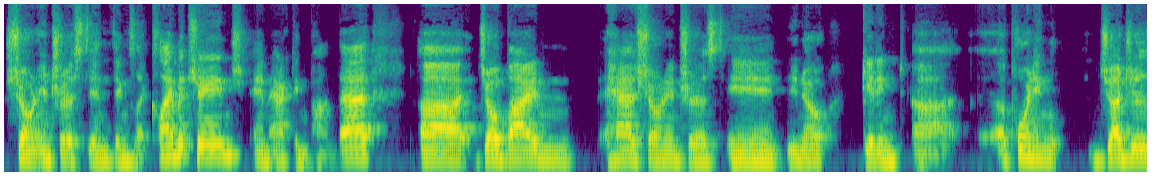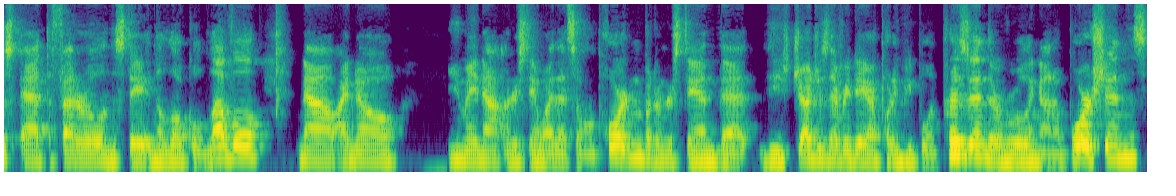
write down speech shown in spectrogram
shown interest in things like climate change and acting upon that. Uh, Joe Biden has shown interest in you know getting uh, appointing judges at the federal and the state and the local level. Now, I know you may not understand why that's so important, but understand that these judges every day are putting people in prison. They're ruling on abortions,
